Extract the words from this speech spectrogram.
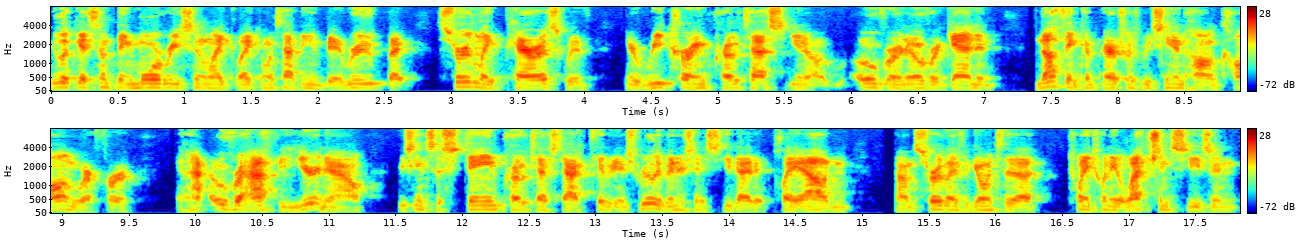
You look at something more recent, like like what's happening in Beirut, but certainly Paris with you know, recurring protests, you know, over and over again. And nothing compares to what we've seen in Hong Kong, where for over half a year now, we've seen sustained protest activity. It's really been interesting to see that it play out. And um, certainly as we go into the 2020 election season,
